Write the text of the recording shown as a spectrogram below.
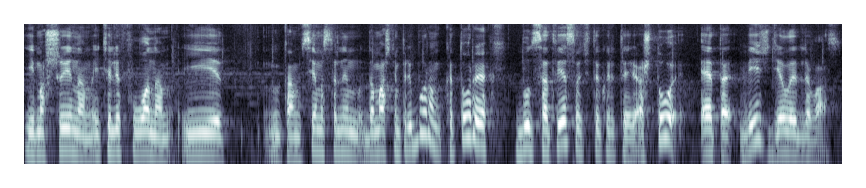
и машинам, и телефонам, и там, всем остальным домашним приборам, которые будут соответствовать этому критерию. А что эта вещь делает для вас?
